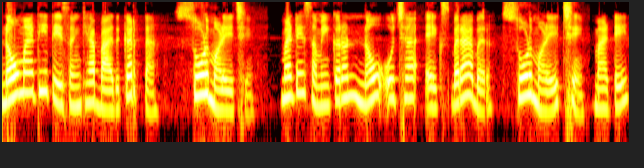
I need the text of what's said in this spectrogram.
નવમાંથી તે સંખ્યા બાદ કરતા સોળ મળે છે. માટે સમીકરણ નવ ઓછા એક્સ બરાબર સોળ મળે છે. માટે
